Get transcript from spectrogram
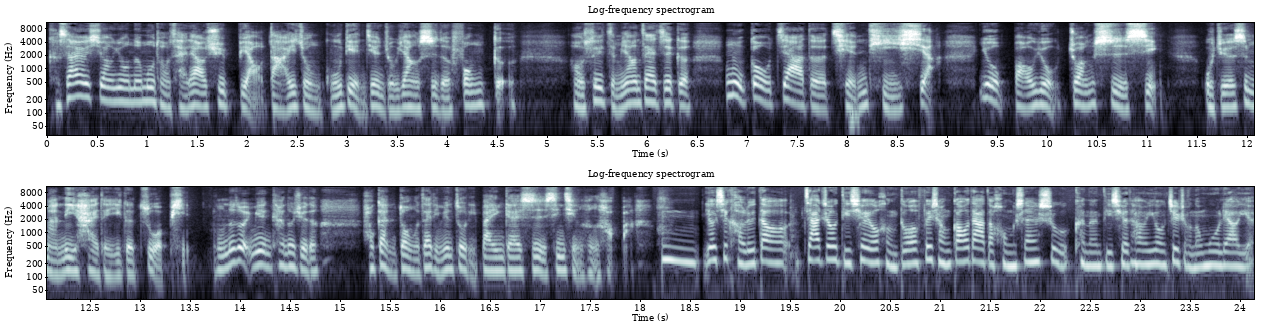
可是他又希望用那木头材料去表达一种古典建筑样式的风格，哦，所以怎么样在这个木构架的前提下，又保有装饰性，我觉得是蛮厉害的一个作品。我们那时候里面看都觉得。好感动！我在里面做礼拜，应该是心情很好吧？嗯，尤其考虑到加州的确有很多非常高大的红杉树，可能的确他们用这种的木料也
